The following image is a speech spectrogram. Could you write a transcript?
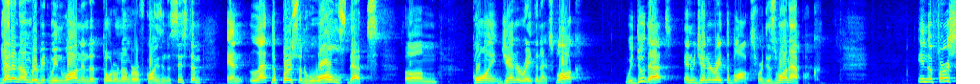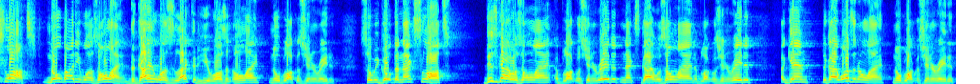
get a number between 1 and the total number of coins in the system, and let the person who owns that um, coin generate the next block. We do that, and we generate the blocks for this one epoch. In the first slot, nobody was online. The guy who was elected here wasn't online, no block was generated. So we go to the next slot, this guy was online, a block was generated, next guy was online, a block was generated. Again, the guy wasn't online, no block was generated,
